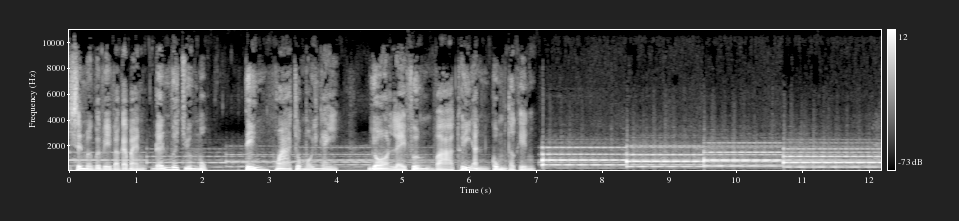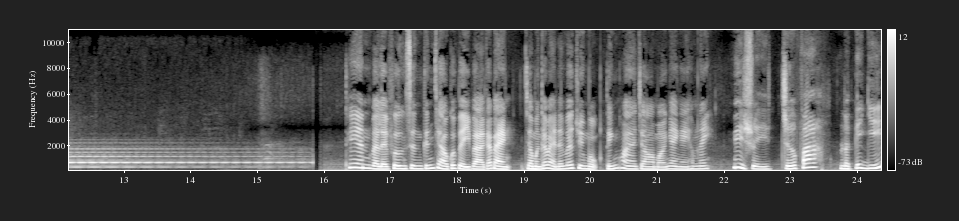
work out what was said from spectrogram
Xin mời quý vị và các bạn đến với chuyên mục Tiếng Hoa cho mỗi ngày do Lệ Phương và Thúy Anh cùng thực hiện. Thúy Anh và Lệ Phương xin kính chào quý vị và các bạn. Chào mừng các bạn đến với chuyên mục Tiếng Hoa cho mỗi ngày ngày hôm nay. Yu sủy trở phá là cái gì?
